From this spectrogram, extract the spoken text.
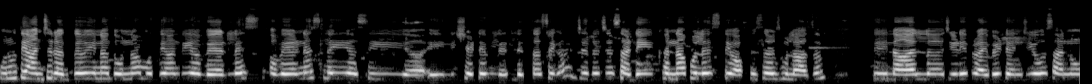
ਉਹਨੂੰ ਧਿਆਨ 'ਚ ਰੱਖਦੇ ਹੋਏ ਇਹਨਾਂ ਦੋਨਾਂ ਮੁੱਦਿਆਂ ਦੀ ਅਵੇਅਰਨੈਸ ਅਵੇਅਰਨੈਸ ਲਈ ਅਸੀਂ ਇਹ ਇਨੀਸ਼ੀਏਟਿਵ ਲਿੱਤਾ ਸੀਗਾ, ਜਿਹਦੇ 'ਚ ਸਾਡੀ ਖੰਨਾ ਪੁਲਿਸ ਦੇ ਆਫੀਸਰਸ ਮੁਲਾਜ਼ਮ ਤੇ ਨਾਲ ਜਿਹੜੇ ਪ੍ਰਾਈਵੇਟ ਐਨਜੀਓ ਸਾਨੂੰ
